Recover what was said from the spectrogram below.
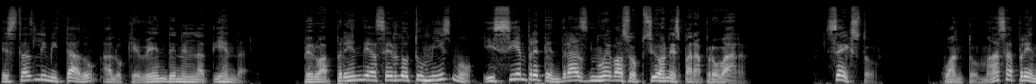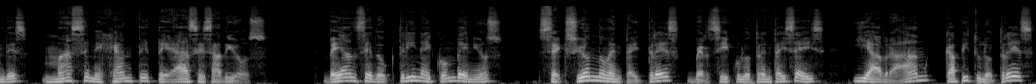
estás limitado a lo que venden en la tienda, pero aprende a hacerlo tú mismo y siempre tendrás nuevas opciones para probar. Sexto, Cuanto más aprendes, más semejante te haces a Dios. Véanse Doctrina y Convenios, sección 93, versículo 36, y Abraham, capítulo 3,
